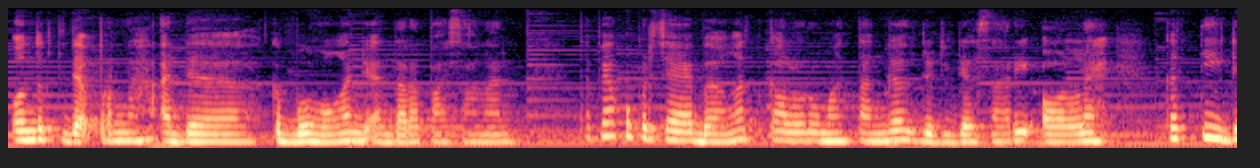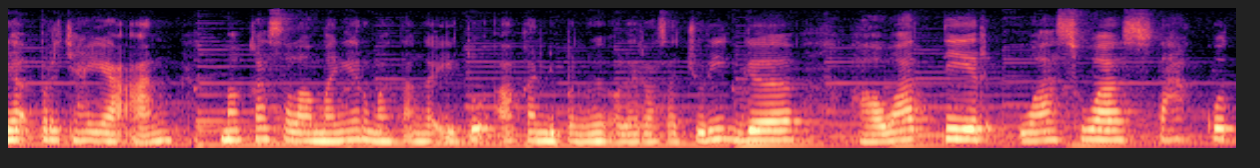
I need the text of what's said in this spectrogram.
untuk tidak pernah ada kebohongan di antara pasangan. Tapi aku percaya banget kalau rumah tangga sudah didasari oleh ketidakpercayaan, maka selamanya rumah tangga itu akan dipenuhi oleh rasa curiga, khawatir, was-was, takut.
